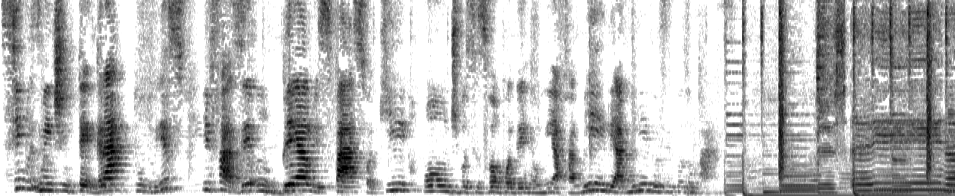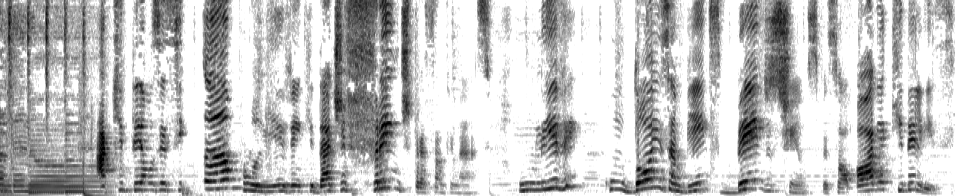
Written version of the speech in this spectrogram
simplesmente integrar tudo isso e fazer um belo espaço aqui, onde vocês vão poder reunir a família, amigos e tudo mais. Aqui temos esse amplo living que dá de frente para Santo Inácio. Um living com dois ambientes bem distintos, pessoal. Olha que delícia.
